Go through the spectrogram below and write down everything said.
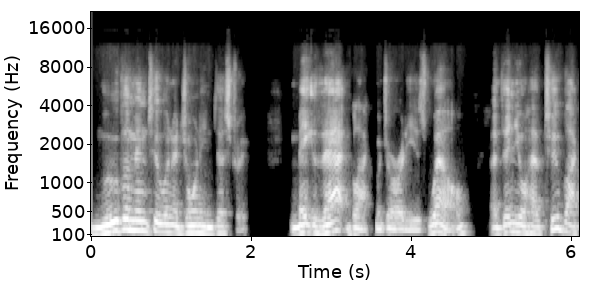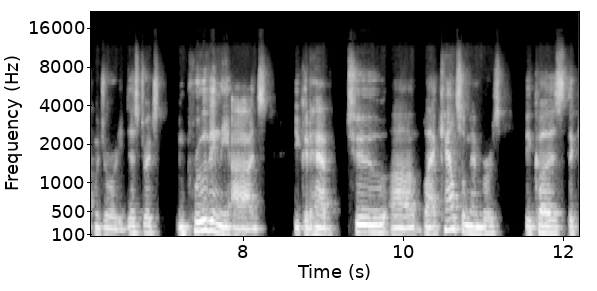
move them into an adjoining district, make that Black majority as well. And then you'll have two Black majority districts, improving the odds. You could have two uh, Black council members because the,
